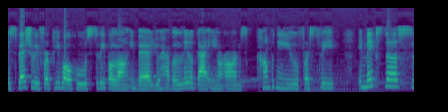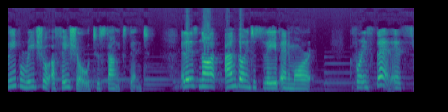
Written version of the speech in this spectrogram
Especially for people who sleep alone in bed, you have a little guy in your arms accompanying you for sleep. It makes the sleep ritual official to some extent. It is not, I'm going to sleep anymore, for instead, it's,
